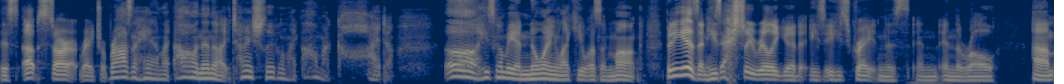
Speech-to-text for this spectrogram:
this upstart Rachel Brosnahan. I'm like, oh, and then they're like Tony Shalhoub. I'm like, oh my god, oh, he's going to be annoying like he was in Monk, but he isn't. He's actually really good. He's he's great in this in in the role. Um,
